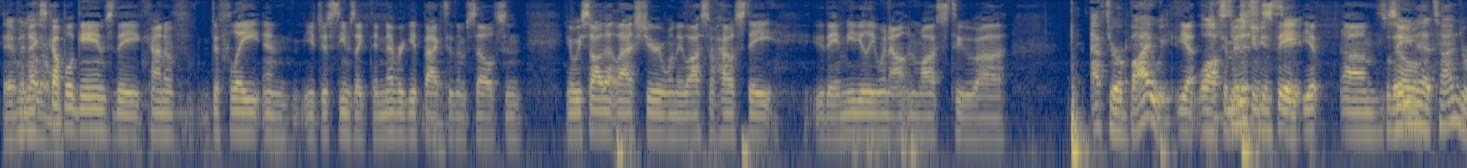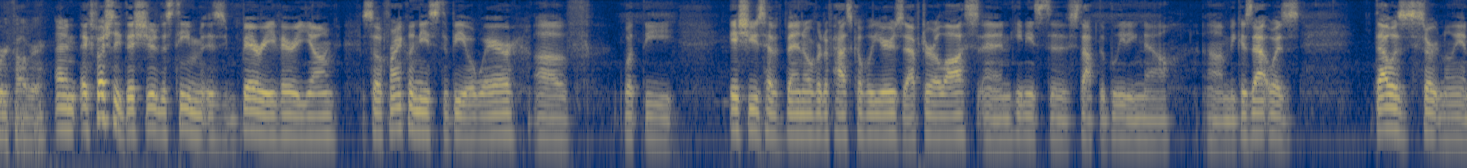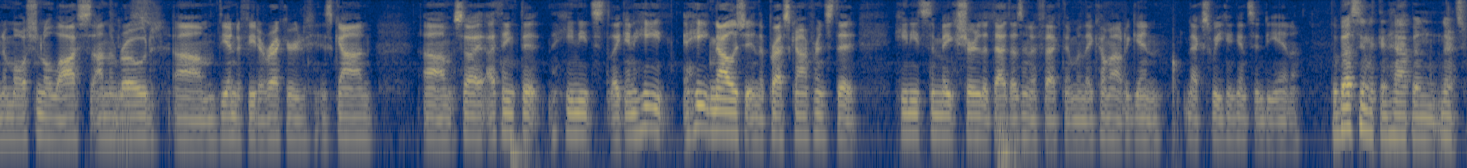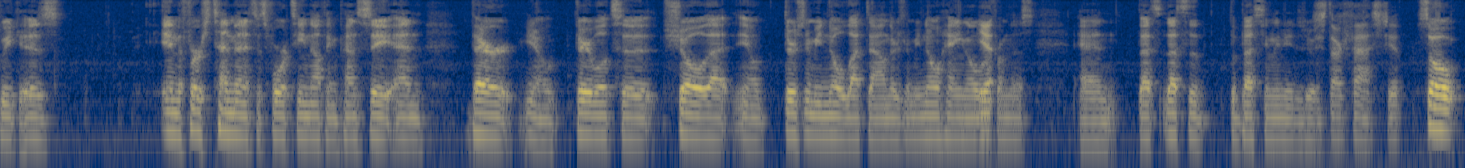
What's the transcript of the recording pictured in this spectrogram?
They have the next couple of games they kind of deflate, and it just seems like they never get back to themselves. And you know, we saw that last year when they lost Ohio State. They immediately went out and lost to uh, after a bye week. yeah lost to Michigan, State. Yep. Um, So, they even had time to recover. and especially this year, this team is very, very young. So Franklin needs to be aware of what the issues have been over the past couple years after a loss, and he needs to stop the bleeding now, um, because that was that was certainly an emotional loss on the road. Um, the undefeated record is gone. Um, so I, I think that he needs like, and he he acknowledged it in the press conference that he needs to make sure that that doesn't affect him when they come out again next week against Indiana. The best thing that can happen next week is in the first 10 minutes it's 14 nothing Penn State and they're, you know, they're able to show that, you know, there's going to be no letdown, there's going to be no hangover Yep. from this. And that's that's the the best thing they need to do. Start fast. Yep. So,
